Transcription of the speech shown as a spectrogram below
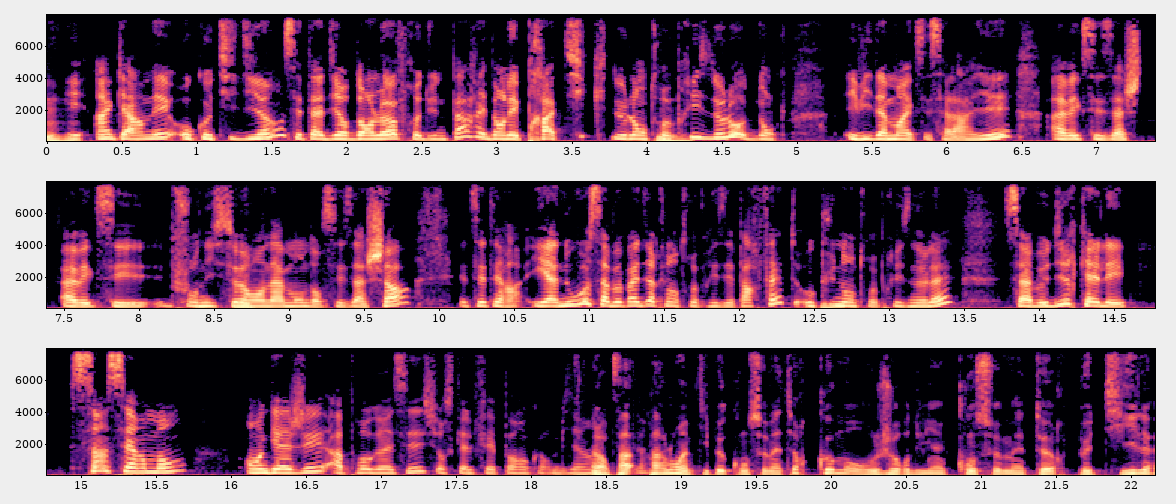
Mhm. et incarnées au quotidien, c'est-à-dire dans l'offre d'une part et dans les pratiques de l'entreprise Mhm. de l'autre. Donc évidemment avec ses salariés, avec ses ach- avec ses fournisseurs en amont dans ses achats, etc. Et à nouveau, ça ne veut pas dire que l'entreprise est parfaite. Aucune Mhm. entreprise ne l'est. Ça veut dire qu'elle est sincèrement engagée à progresser sur ce qu'elle fait pas encore bien. Alors par- parlons un petit peu consommateur. Comment aujourd'hui un consommateur peut-il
